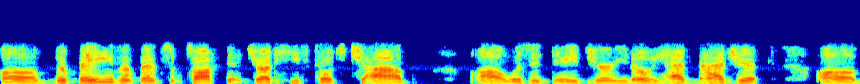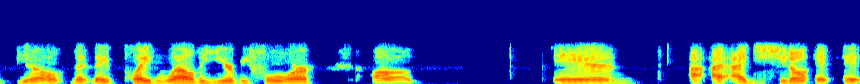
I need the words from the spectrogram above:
Um, there may even been some talk that Judd Heathcote's job uh, was in danger. You know, he had magic. Um, you know, that they played well the year before. Um, and I, I just, you know, at, at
